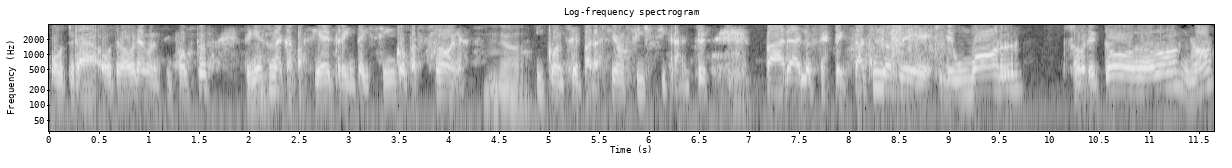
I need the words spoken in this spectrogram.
otra otra hora con los infaustos, tenías una capacidad de 35 personas y con separación física. Entonces, para los espectáculos de, de humor, sobre todo, ¿no?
